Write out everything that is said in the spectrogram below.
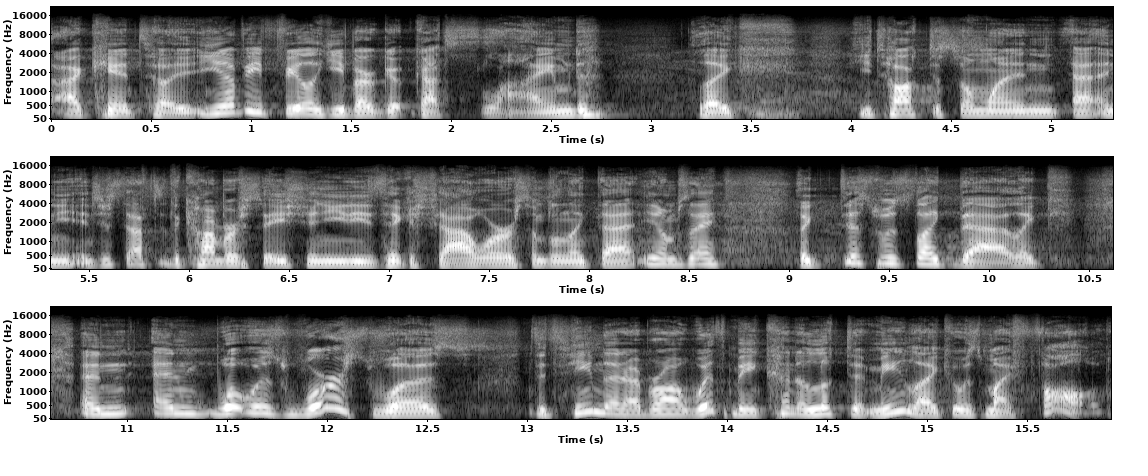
I can't tell you. You ever feel like you've ever got slimed? Like, you talk to someone and you, just after the conversation, you need to take a shower or something like that. You know what I'm saying? Like, this was like that. Like, and, and what was worse was the team that I brought with me kind of looked at me like it was my fault.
